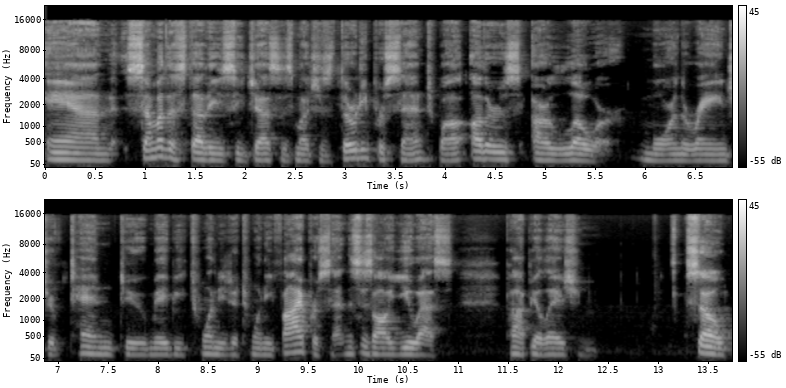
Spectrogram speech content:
And some of the studies suggest as much as 30%, while others are lower, more in the range of 10 to maybe 20 to 25%. This is all US population. So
